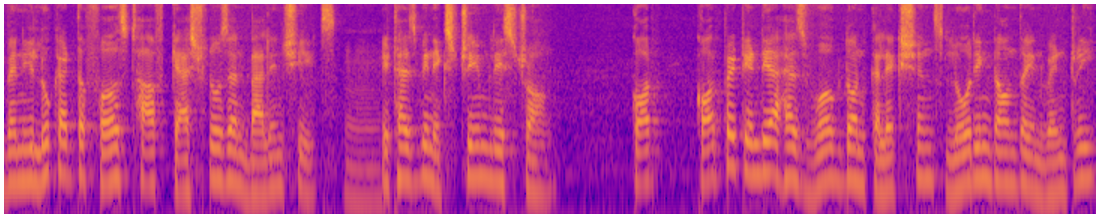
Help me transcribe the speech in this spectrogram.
when you look at the first half cash flows and balance sheets, mm. it has been extremely strong. Corp corporate India has worked on collections, lowering down the inventory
